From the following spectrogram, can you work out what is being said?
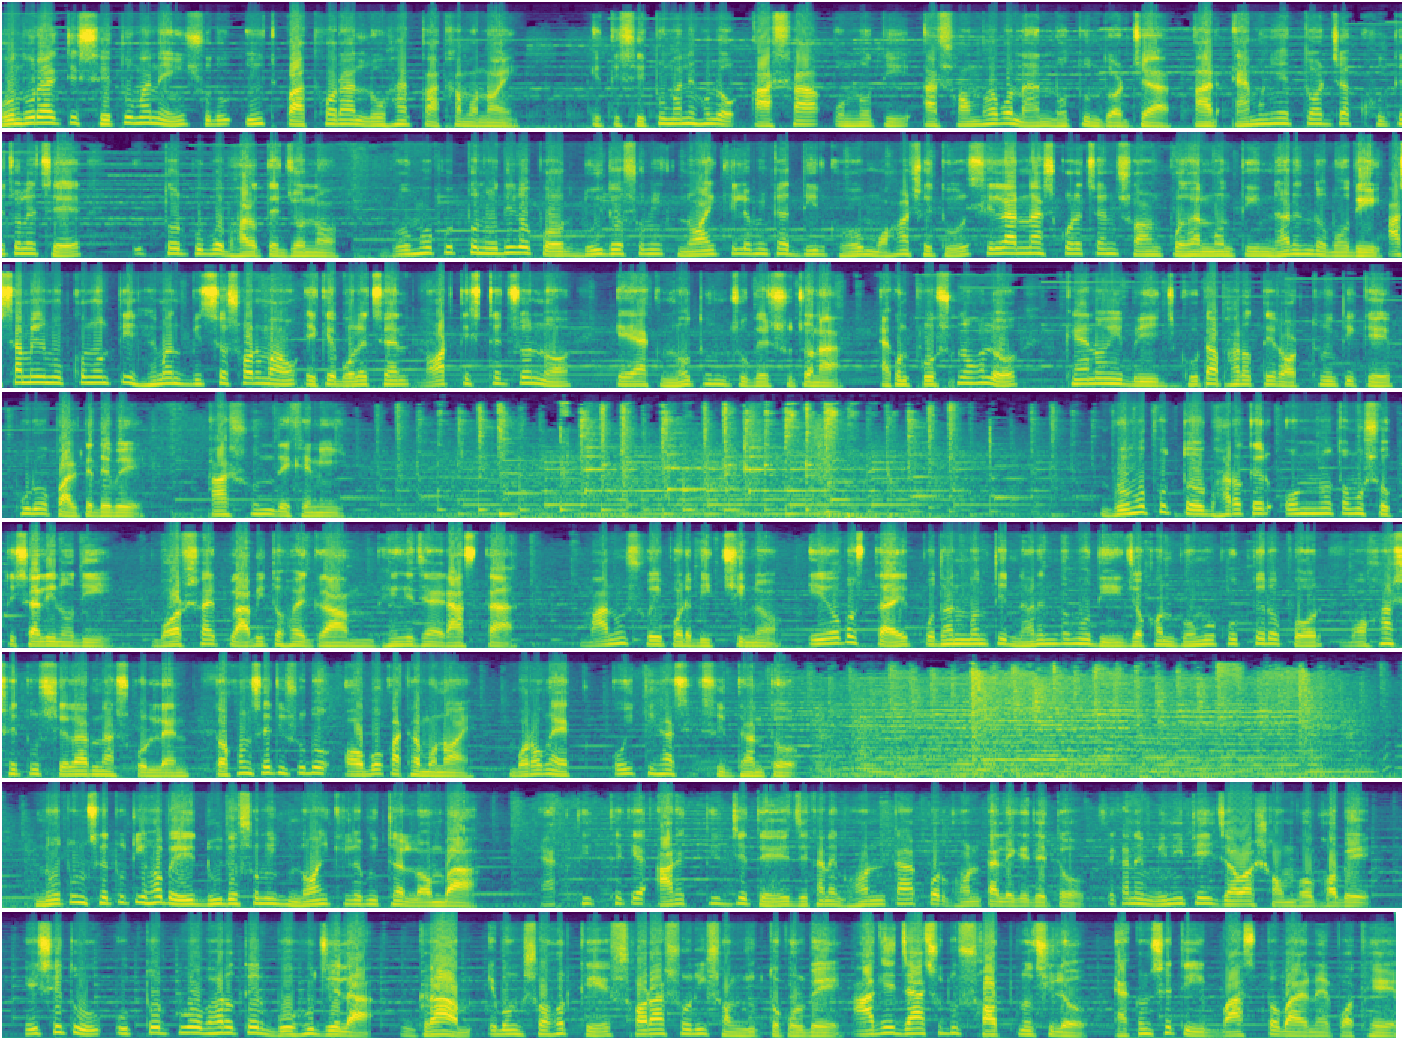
বন্ধুরা, একটি সেতু মানেই শুধু ইট, পাথর আর লোহার কাঠামো নয়। একটি সেতু মানে হলো আশা, উন্নতি আর সম্ভাবনার নতুন দরজা। আর এমনই এক দরজা খুলতে চলেছে উত্তর পূর্ব ভারতের জন্য। ব্রহ্মপুত্র নদীর ওপর দুই দশমিক নয় কিলোমিটার দীর্ঘ মহাসেতুর শিলান্যাস করেছেন স্বয়ং প্রধানমন্ত্রী নরেন্দ্র মোদী। আসামের মুখ্যমন্ত্রী হেমন্ত বিশ্ব শর্মাও একে বলেছেন, নর্থ ইস্টের জন্য এ এক নতুন যুগের সূচনা। এখন প্রশ্ন হলো, কেন এই ব্রিজ গোটা ভারতের অর্থনীতিকে পুরো পাল্টে দেবে? আসুন দেখে নিই। ব্রহ্মপুত্র ভারতের অন্যতম শক্তিশালী নদী। বর্ষায় প্লাবিত হয় গ্রাম, ভেঙে যায় রাস্তা। মানুষ হয়ে পড়ে বিচ্ছিন্ন। এই অবস্থায় প্রধানমন্ত্রী নরেন্দ্র মোদী যখন ব্রহ্মপুত্রের ওপর মহাসেতুর শিলান্যাস করলেন, তখন সেটি শুধু অবকাঠামো নয়, বরং এক ঐতিহাসিক সিদ্ধান্ত। নতুন সেতুটি হবে দুই দশমিক নয় কিলোমিটার লম্বা। এক তীর থেকে আরেক তীর যেতে যেখানে ঘণ্টার পর ঘণ্টা লেগে যেত, সেখানে মিনিটেই যাওয়া সম্ভব হবে। এই সেতু উত্তর পূর্ব ভারতের বহু জেলা, গ্রাম এবং শহরকে সরাসরি সংযুক্ত করবে। আগে যা শুধু স্বপ্ন ছিল, এখন সেটি বাস্তবায়নের পথে।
